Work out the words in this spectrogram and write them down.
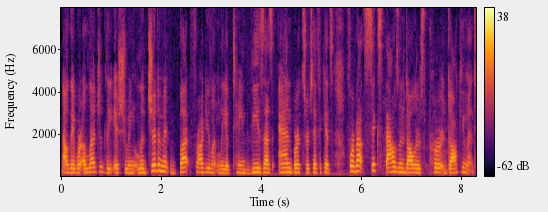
Now, they were allegedly issuing legitimate but fraudulently obtained visas and birth certificates for about $6,000 per document.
